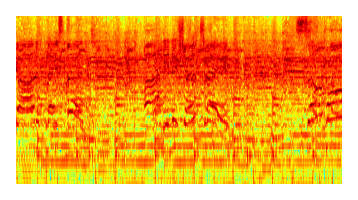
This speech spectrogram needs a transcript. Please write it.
It's a garden placement, ammunition train. So cold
